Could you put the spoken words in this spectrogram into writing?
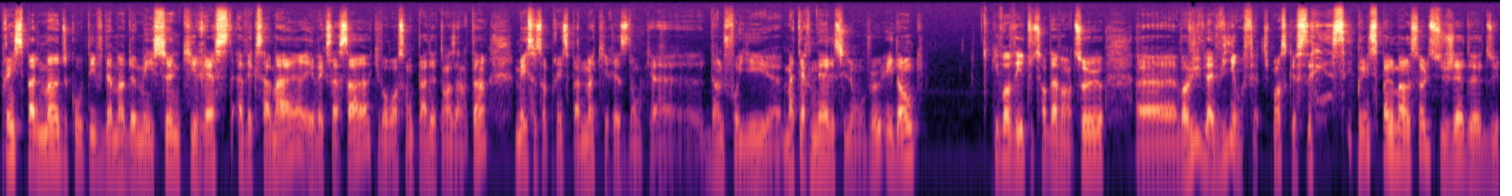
principalement du côté, évidemment, de Mason, qui reste avec sa mère et avec sa sœur, qui va voir son père de temps en temps, mais c'est ça, principalement, qui reste donc euh, dans le foyer maternel, si l'on veut. Et donc, il va vivre toutes sortes d'aventures, euh, va vivre la vie en fait. Je pense que c'est principalement ça le sujet du,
